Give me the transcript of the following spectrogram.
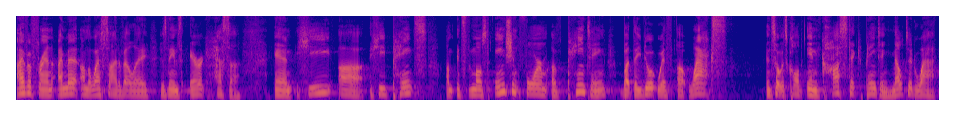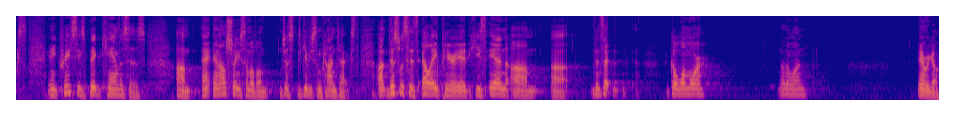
I have a friend I met on the west side of LA. His name's Eric Hesse. And he, uh, he paints, um, it's the most ancient form of painting, but they do it with uh, wax and so it's called encaustic painting, melted wax. And he creates these big canvases. Um, and, and, I'll show you some of them just to give you some context. Uh, this was his LA period. He's in, um, uh, Vincent, go one more. Another one. There we go.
